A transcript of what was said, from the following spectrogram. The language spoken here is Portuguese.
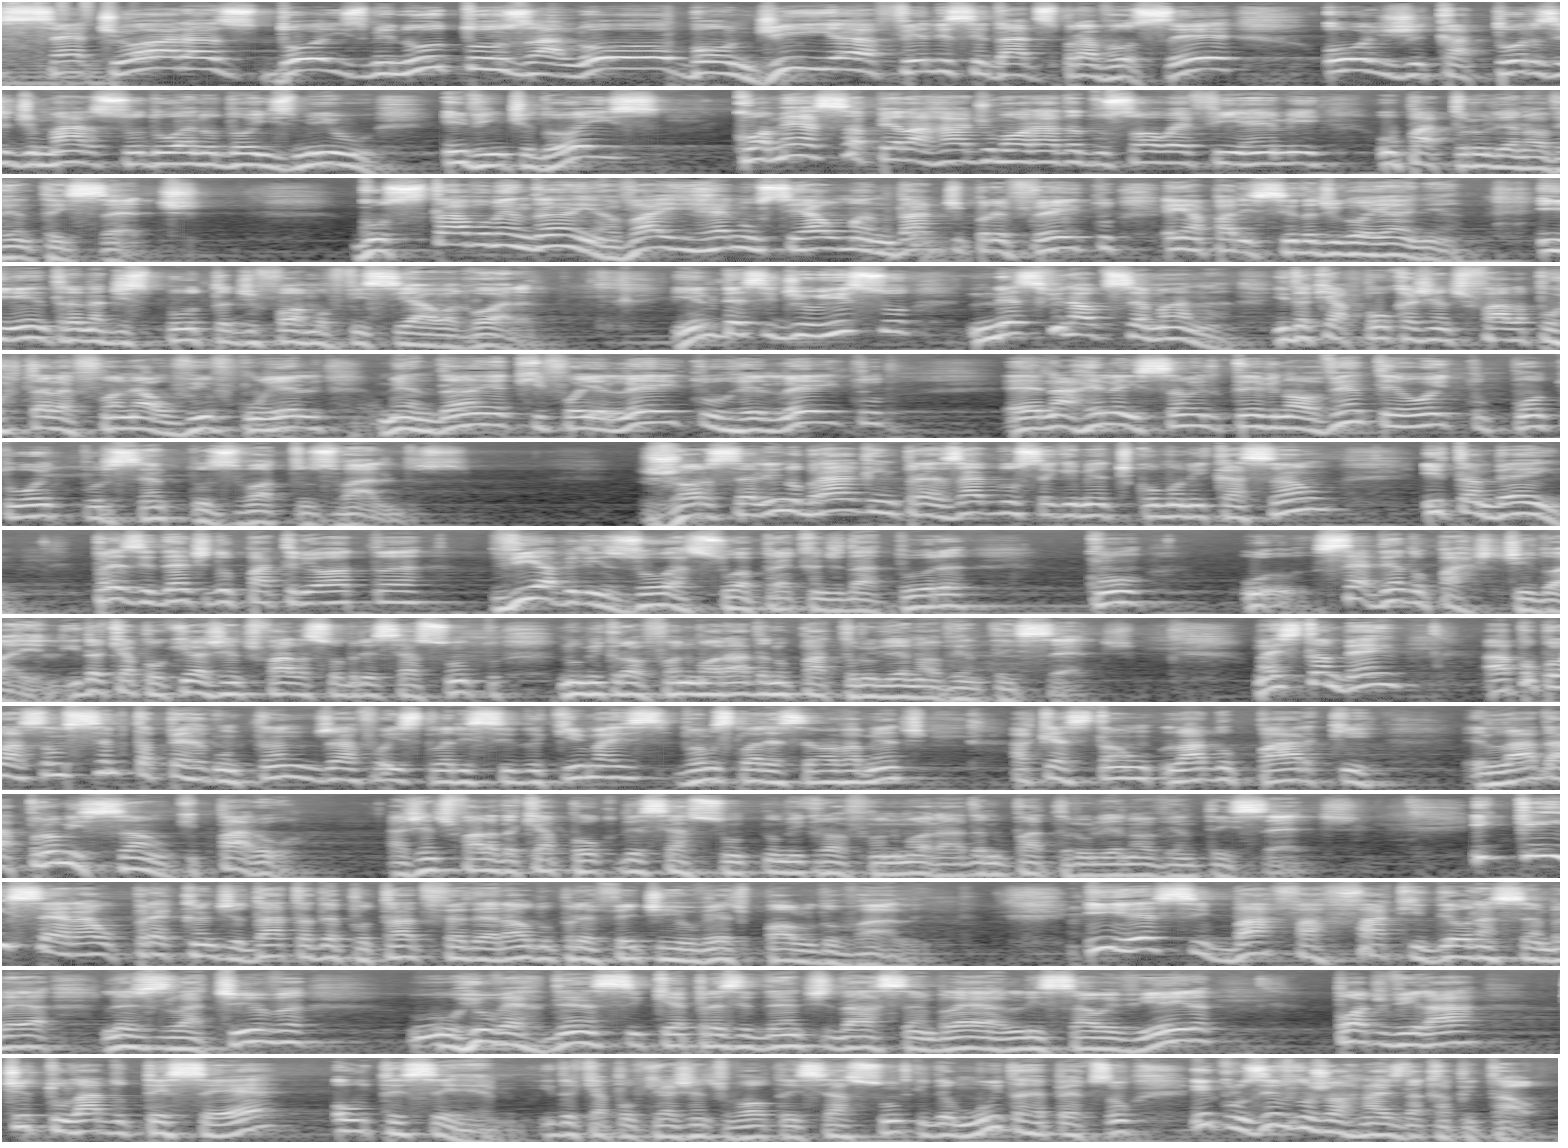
Sete horas, dois minutos. Alô, bom dia, felicidades para você. Hoje, 14 de março do ano 2022, começa pela Rádio Morada do Sol FM, o Patrulha 97. Gustavo Mendanha vai renunciar ao mandato de prefeito em Aparecida de Goiânia e entra na disputa de forma oficial agora. E ele decidiu isso nesse final de semana. E daqui a pouco a gente fala por telefone ao vivo com ele, Mendanha, que foi eleito, reeleito. É, na reeleição ele teve 98,8% dos votos válidos. Jorcelino Braga, empresário do segmento de comunicação e também presidente do Patriota, viabilizou a sua pré-candidatura com o, cedendo o partido a ele. E daqui a pouquinho a gente fala sobre esse assunto no microfone Morada no Patrulha 97. Mas também a população sempre está perguntando, já foi esclarecido aqui, mas vamos esclarecer novamente a questão lá do parque, lá da promissão que parou. A gente fala daqui a pouco desse assunto no microfone Morada no Patrulha 97. E quem será o pré-candidato a deputado federal do prefeito de Rio Verde, Paulo do Vale? E esse bafafá que deu na Assembleia Legislativa, o Rio Verdense, que é presidente da Assembleia, Lissau e Vieira, pode virar titular do TCE ou TCM. E daqui a pouquinho a gente volta a esse assunto que deu muita repercussão, inclusive nos jornais da capital.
